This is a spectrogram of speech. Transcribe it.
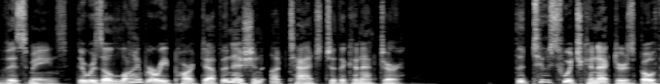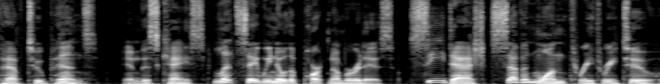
This means there is a library part definition attached to the connector. The two switch connectors both have two pins, in this case, let's say we know the part number it is, C-71332.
